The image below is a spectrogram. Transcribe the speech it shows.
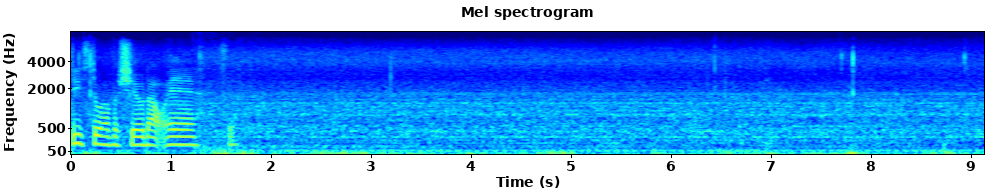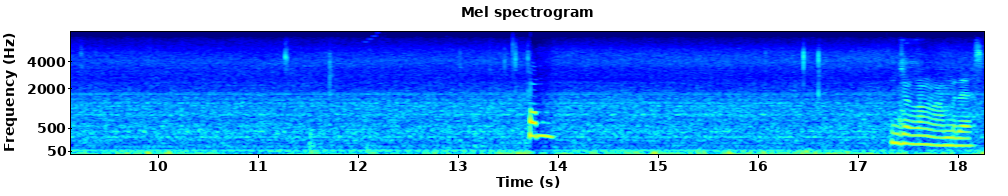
do still have a shield out here. So Bum. I'm gonna run around with this.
